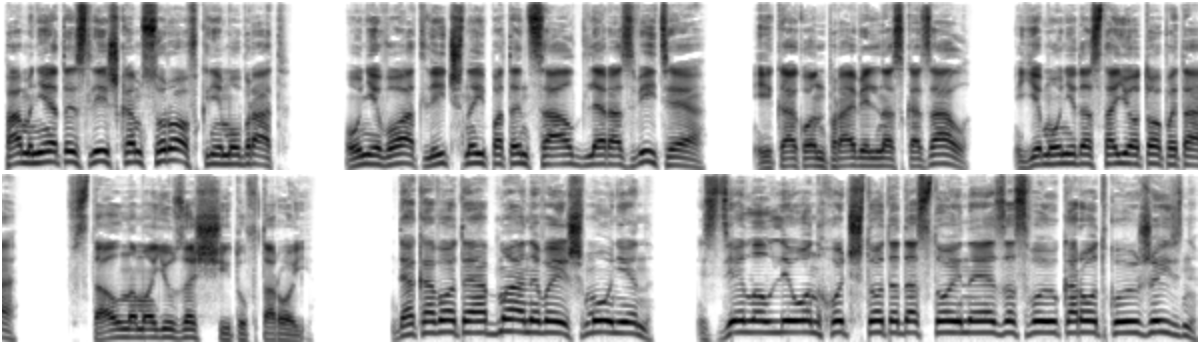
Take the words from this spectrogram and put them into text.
«По мне ты слишком суров к нему, брат. У него отличный потенциал для развития, и, как он правильно сказал, ему недостает опыта. Встал на мою защиту второй. «Да кого ты обманываешь, Мунин? Сделал ли он хоть что-то достойное за свою короткую жизнь?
